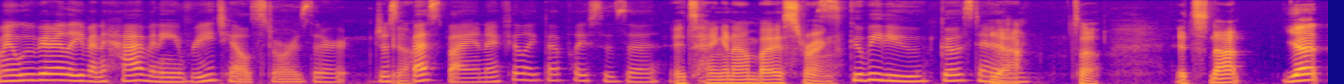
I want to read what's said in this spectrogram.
I mean, we barely even have any retail stores that are just Yeah. Best Buy, and I feel like that place is a it's hanging on by a string. Scooby Doo town. Yeah. So it's not yet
